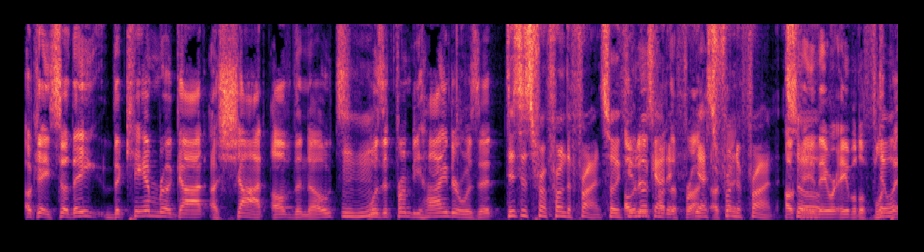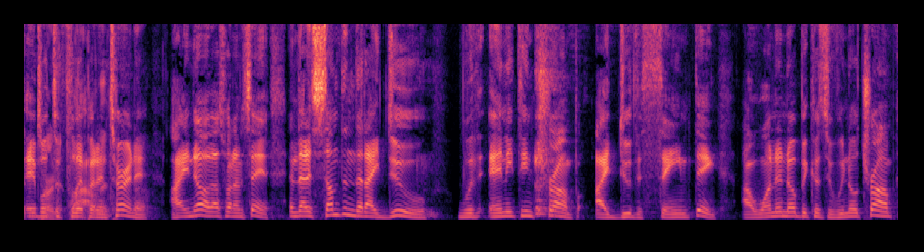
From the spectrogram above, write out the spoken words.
Okay, so they the camera got a shot of the notes. Mm-hmm. Was it from behind or was it? This is from from the front. So if Oh, you it look at the it, front. yes, Okay. from the front. Okay, so they were able to flip They were it and able to it. flip Wow, it and turn it. I know that's what I'm saying, and that is something that I do with anything Trump. I do the same thing. I want to know because if we know Trump,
